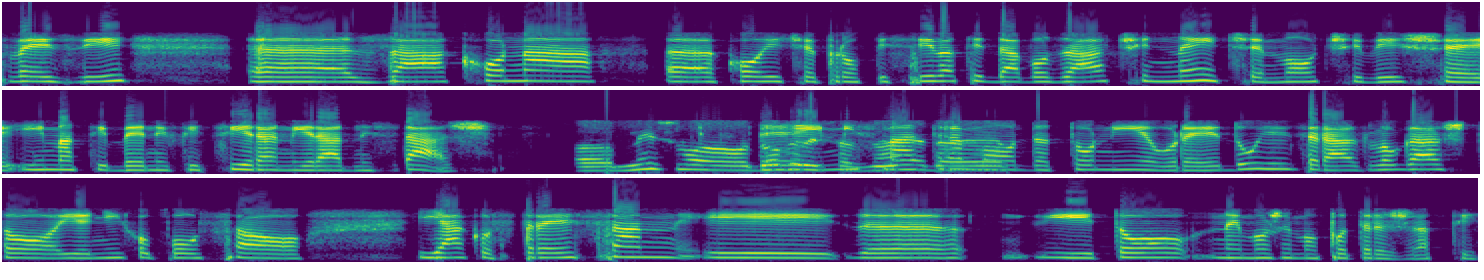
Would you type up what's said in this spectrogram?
svezi e, zakona e, koji će propisivati da vozači neće moći više imati beneficirani radni staž. Mi smo dobili e, mi smatramo da, je... da to nije u redu iz razloga što je njihov posao jako stresan i, e, i to ne možemo podržati.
